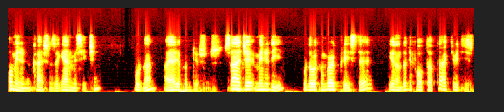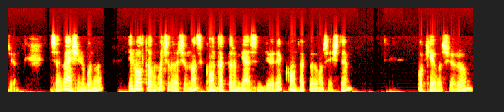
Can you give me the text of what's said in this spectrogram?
o menünün karşınıza gelmesi için buradan ayar yapabiliyorsunuz. Sadece menü değil, burada bakın Workplace'te yanında Default tab'da Activities diyor. Mesela ben şimdi bunu Default tabım açılır açılmaz kontaklarım gelsin diyerek kontaklarımı seçtim. OK'ye basıyorum.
